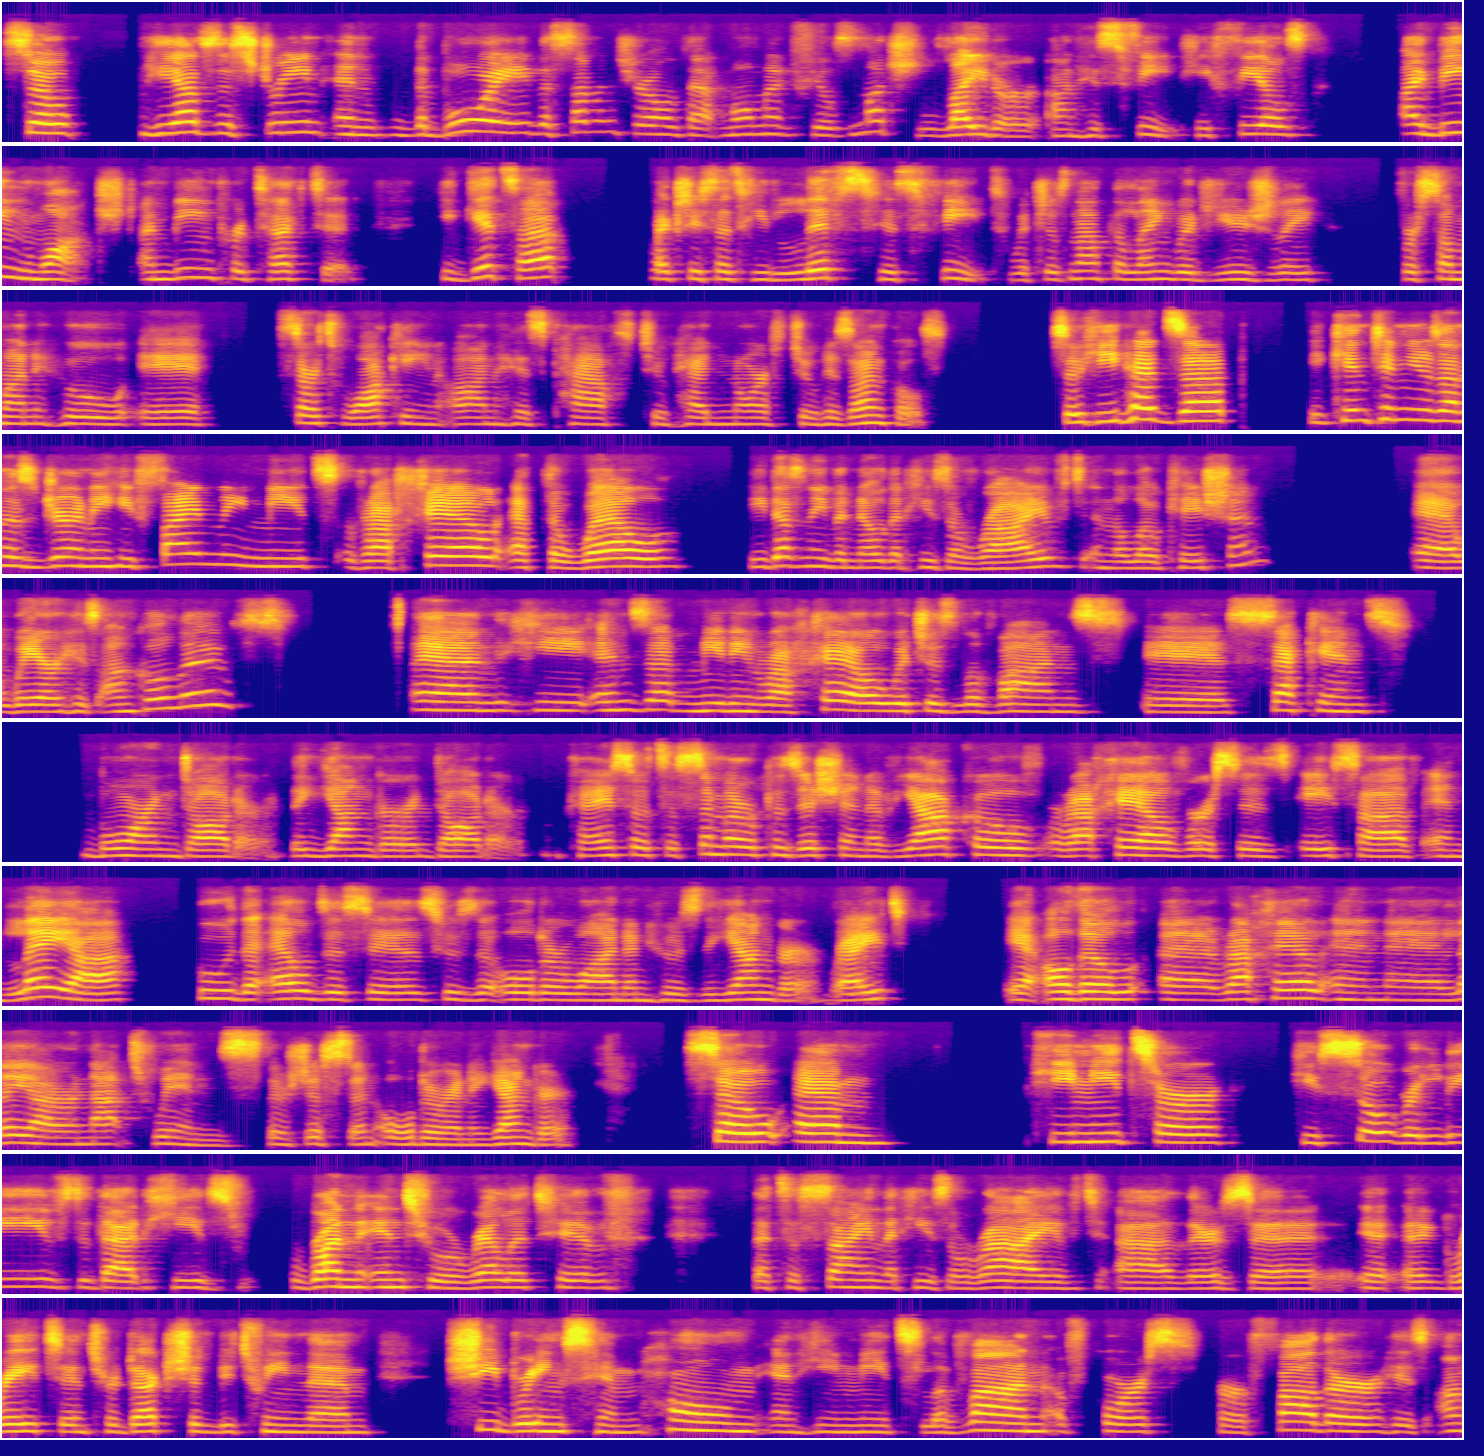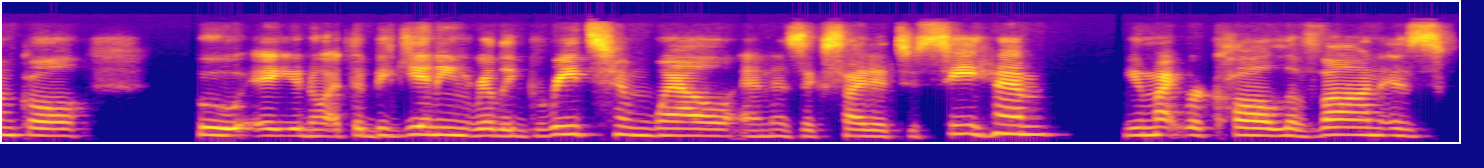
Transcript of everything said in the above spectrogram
so he has this dream, and the boy, the seventh year old, at that moment feels much lighter on his feet. He feels I'm being watched. I'm being protected. He gets up. Actually, says he lifts his feet, which is not the language usually for someone who uh, starts walking on his path to head north to his uncle's. So he heads up he continues on his journey. He finally meets Rachel at the well. He doesn't even know that he's arrived in the location uh, where his uncle lives. And he ends up meeting Rachel, which is Lavan's uh, second born daughter, the younger daughter. Okay, so it's a similar position of Yaakov, Rachel versus Esav and Leah, who the eldest is, who's the older one, and who's the younger, right? yeah, although uh, Rachel and uh, Leah are not twins, there's just an older and a younger. So um, he meets her. He's so relieved that he's run into a relative. That's a sign that he's arrived. Uh, there's a, a great introduction between them. She brings him home and he meets Lavan, of course, her father, his uncle, who, uh, you know, at the beginning really greets him well and is excited to see him. You might recall Lavan is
